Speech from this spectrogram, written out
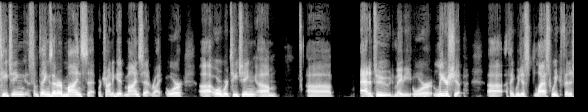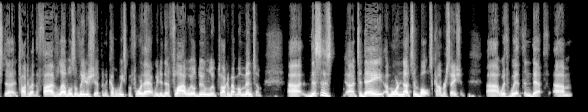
teaching some things that are mindset. We're trying to get mindset right or uh, or we're teaching um, uh, attitude maybe or leadership uh, I think we just last week finished uh, talked about the five levels of leadership, and a couple weeks before that we did the flywheel doom loop, talking about momentum. Uh, this is uh, today a more nuts and bolts conversation uh, with width and depth. Um,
